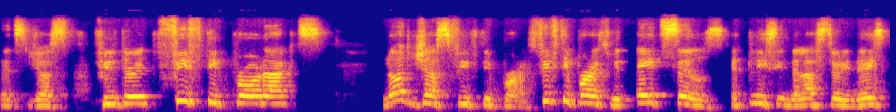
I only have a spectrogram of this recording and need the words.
Let's just filter it. 50 products, not just 50 products, 50 products with eight sales at least in the last 30 days.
